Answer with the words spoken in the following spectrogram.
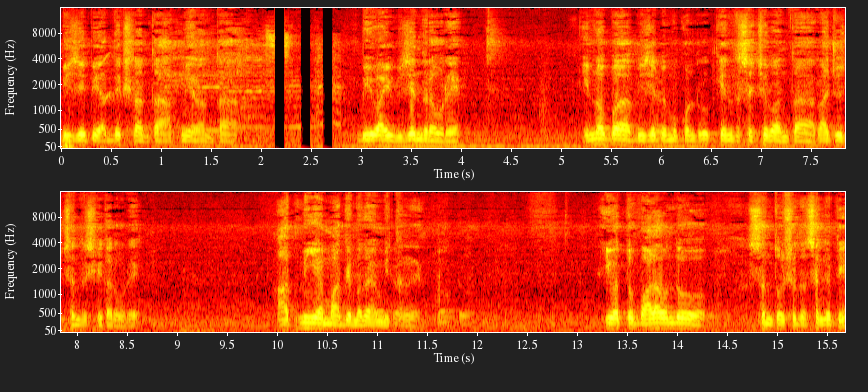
ಬಿಜೆಪಿ ಅಧ್ಯಕ್ಷರಂತ, ಆತ್ಮೀಯರಂತ ಬಿ ವೈ ವಿಜೇಂದ್ರ ಅವರೇ, ಇನ್ನೊಬ್ಬ ಬಿಜೆಪಿ ಮುಖಂಡರು, ಕೇಂದ್ರ ಸಚಿವರಂತ ರಾಜೀವ್ ಚಂದ್ರಶೇಖರ್ ಅವರೇ, ಆತ್ಮೀಯ ಮಾಧ್ಯಮದ ಮಿತ್ರರೇ. ಇವತ್ತು ಬಹಳ ಒಂದು ಸಂತೋಷದ ಸಂಗತಿ.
